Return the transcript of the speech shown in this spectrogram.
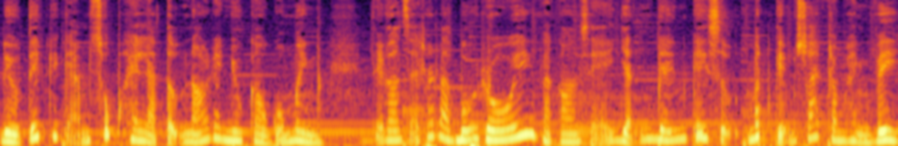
điều tiết cái cảm xúc hay là tự nói ra nhu cầu của mình, thì con sẽ rất là bối rối và con sẽ dẫn đến cái sự mất kiểm soát trong hành vi.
